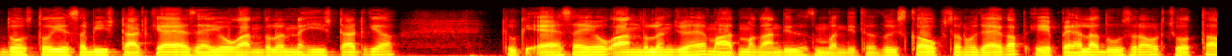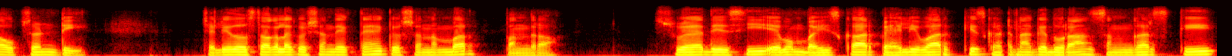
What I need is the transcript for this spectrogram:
दोस्तों, ये सभी स्टार्ट किया, असहयोग आंदोलन नहीं स्टार्ट किया, क्योंकि असहयोग आंदोलन जो है महात्मा गांधी से संबंधित है। तो इसका ऑप्शन हो जाएगा ए पहला, दूसरा और चौथा ऑप्शन डी चलिए दोस्तों, अगला क्वेश्चन देखते हैं। क्वेश्चन नंबर पंद्रह। स्वदेशी एवं बहिष्कार पहली बार किस घटना के दौरान संघर्ष की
